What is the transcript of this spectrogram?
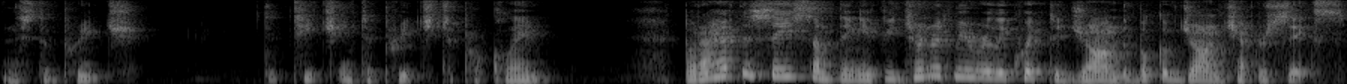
And it's to preach, to teach, and to preach, to proclaim. But I have to say something. If you turn with me really quick to John, the book of John, chapter 6.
